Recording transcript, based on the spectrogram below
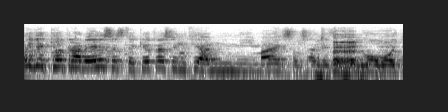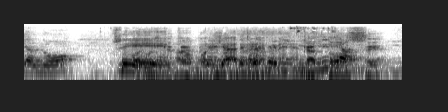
oye, ¿qué otra vez? Este, ¿Qué otra cirugía? Ni más, o sea, les dije, no, ya no. Sí, que no, también- pues ya que tremendo. vivir. 14.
